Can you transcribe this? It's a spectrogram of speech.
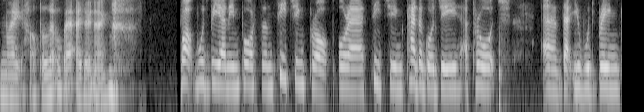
might help a little bit. I don't know. What would be an important teaching prop or a teaching pedagogy approach uh, that you would bring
